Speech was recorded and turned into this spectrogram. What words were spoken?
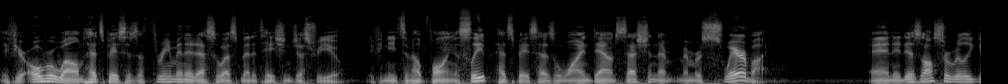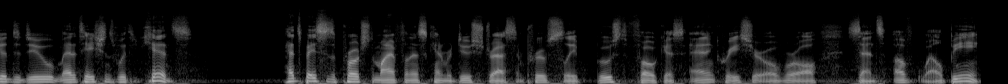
If you're overwhelmed, Headspace has a three-minute SOS meditation just for you. If you need some help falling asleep, Headspace has a wind down session that members swear by. And it is also really good to do meditations with your kids. Headspace's approach to mindfulness can reduce stress, improve sleep, boost focus, and increase your overall sense of well being.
